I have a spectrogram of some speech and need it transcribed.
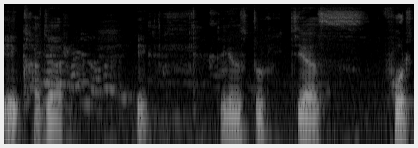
एक हज़ार। एक ठीक है दोस्तों चेयर्स फोर्थ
